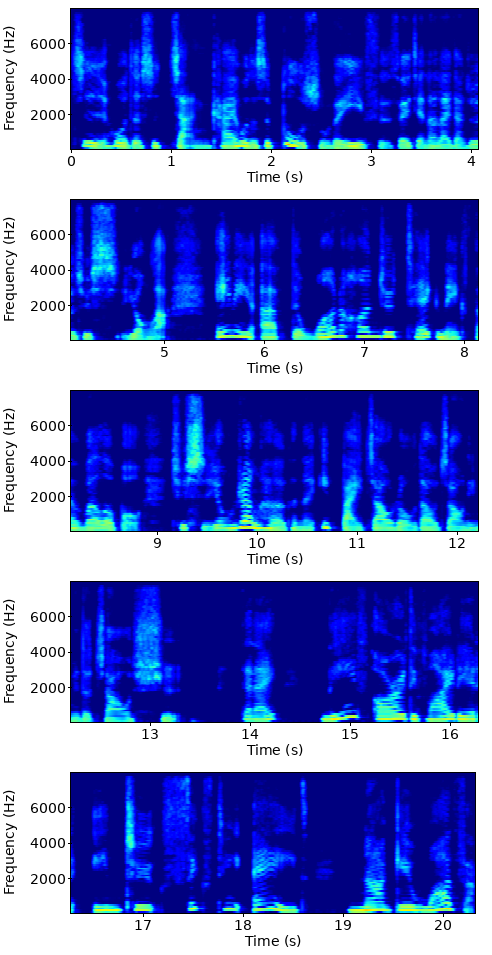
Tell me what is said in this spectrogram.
置或者是展开或者是部署的意思，所以简单来讲就是去使用啦。Any of the one hundred techniques available，去使用任何可能一百招柔道招里面的招式。再来 These are divided into 68 nagewaza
